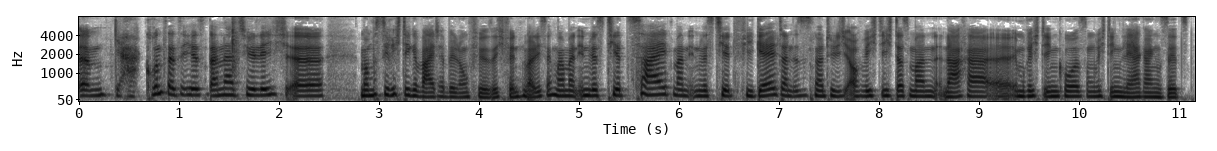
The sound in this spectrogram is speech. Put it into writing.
ähm, ja, grundsätzlich ist dann natürlich, äh, man muss die richtige Weiterbildung für sich finden, weil ich sag mal, man investiert Zeit, man investiert viel Geld, dann ist es natürlich auch wichtig, dass man nachher äh, im richtigen Kurs, im richtigen Lehrgang sitzt.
